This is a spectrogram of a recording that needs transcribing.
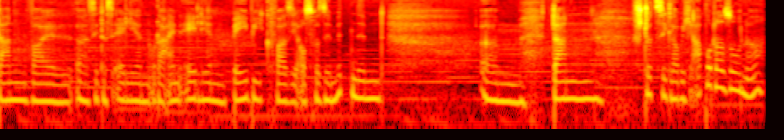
dann weil äh, sie das Alien oder ein Alien-Baby quasi aus Versehen mitnimmt. Ähm, dann stürzt sie, glaube ich, ab oder so, ne?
